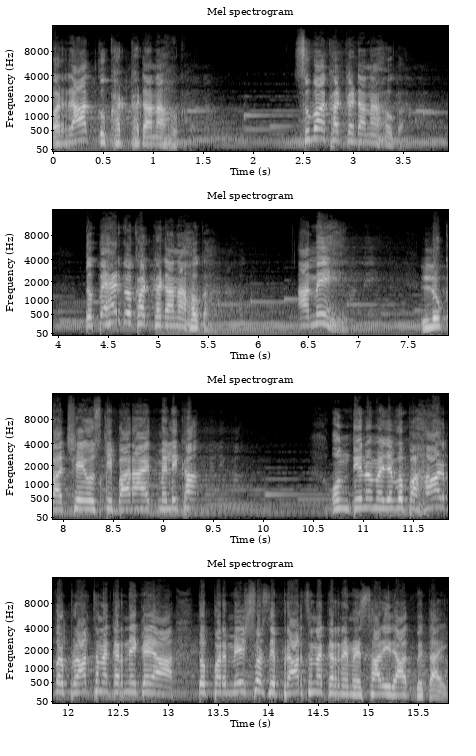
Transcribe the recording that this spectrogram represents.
और रात को खटखटाना होगा, सुबह खटखटाना होगा। दोपहर को खटखटाना होगा। आमे लुका छे उसकी बारह आयत में लिखा, उन दिनों में जब वो पहाड़ पर प्रार्थना करने गया तो परमेश्वर से प्रार्थना करने में सारी रात बिताई।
